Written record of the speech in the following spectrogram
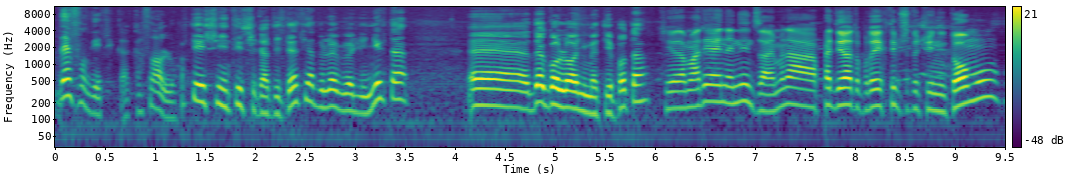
δεν φοβήθηκα καθόλου. Αυτή συνηθίσει κάτι τέτοια, δουλεύει όλη νύχτα, ε, δεν κολώνει με τίποτα. Η κυρία Μαρία είναι νίντζα. Εμένα 5 ώρα το πρωί χτύπησε το κινητό μου.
